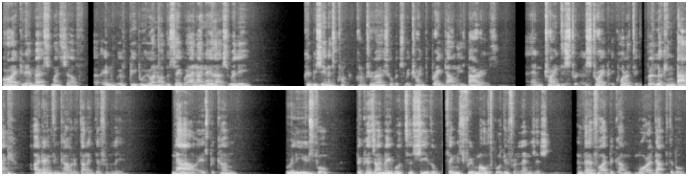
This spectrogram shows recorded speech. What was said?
or I could immerse myself uh, in with people who are not disabled. And I know that's really could be seen as controversial because we're trying to break down these barriers and trying to stri- strike equality. But looking back, I don't think I would have done it differently. Now it's become really useful because I'm able to see the things through multiple different lenses and therefore I become more adaptable.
